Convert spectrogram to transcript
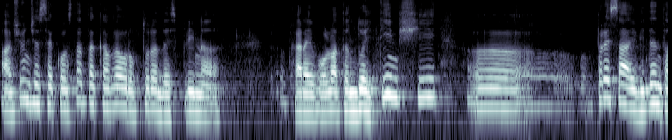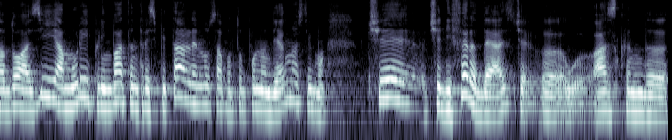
ajunge, se constată că avea o ruptură de splină care a evoluat în doi timp și Uh, presa, evident, a doua zi a murit plimbat între spitale, nu s-a putut pune un diagnostic. Bun. Ce, ce diferă de azi, ce, uh, azi când uh,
